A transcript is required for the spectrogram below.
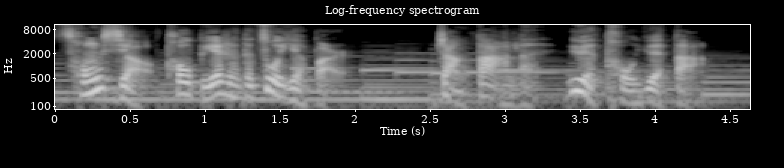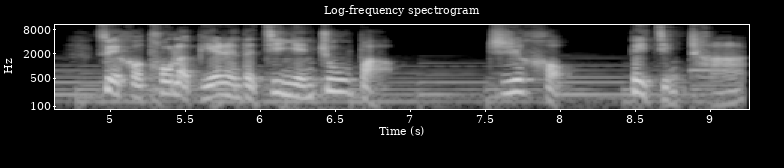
从小偷别人的作业本，长大了越偷越大，最后偷了别人的金银珠宝，之后被警察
